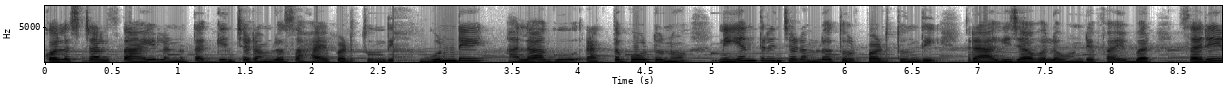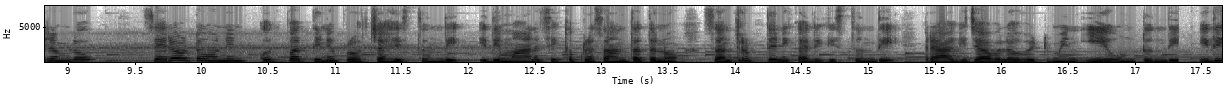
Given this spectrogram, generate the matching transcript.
కొలెస్ట్రాల్ స్థాయిలను తగ్గించడంలో సహాయపడుతుంది. గుండె అలాగూ రక్తపోటును నియంత్రించడంలో తోడ్పడుతుంది. రాగి జావలో ఉండే ఫైబర్ శరీరంలో సెరోటోనిన్ ఉత్పత్తిని ప్రోత్సహిస్తుంది. ఇది మానసిక ప్రశాంతతను సంతృప్తిని కలిగిస్తుంది. రాగి జావలో విటమిన్ ఇ ఉంటుంది. ఇది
